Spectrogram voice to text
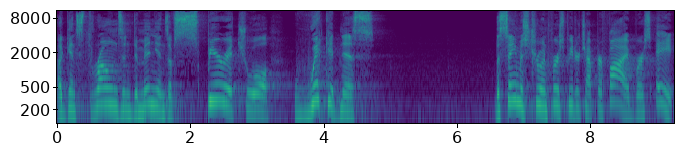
against thrones and dominions of spiritual wickedness the same is true in 1 Peter chapter 5 verse 8.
